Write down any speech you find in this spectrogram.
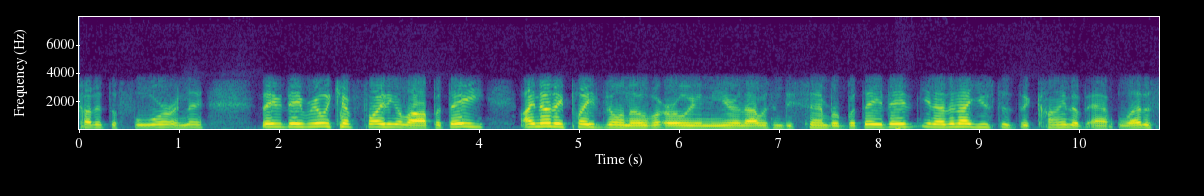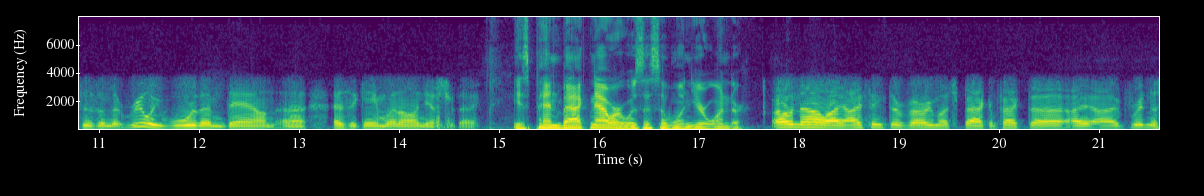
cut it to four, and they they they really kept fighting a lot. But they, I know they played Villanova early in the year, and that was in December. But they they you know they're not used to the kind of athleticism that really wore them down uh, as the game went on yesterday. Is Penn back now, or was this a one-year wonder? Oh no, I I think they're very much back. In fact, uh, I I've written a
